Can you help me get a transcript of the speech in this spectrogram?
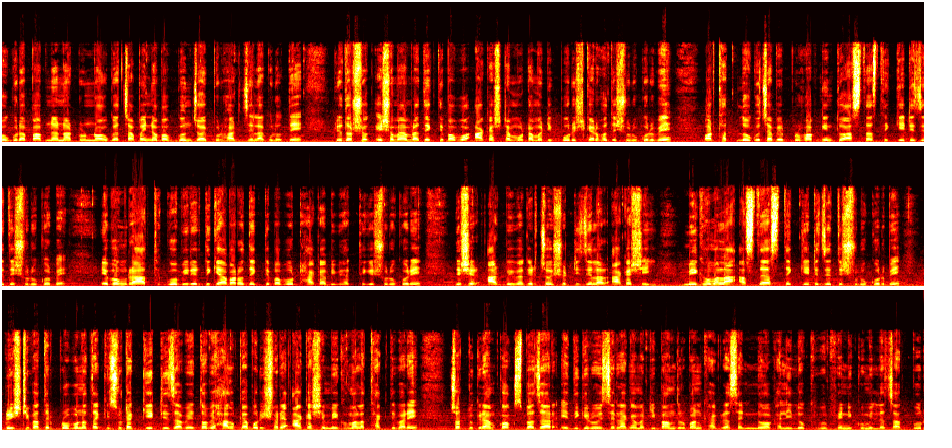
বগুড়া, পাবনা, নাটোর, নওগাঁ, চাঁপাইনবাবগঞ্জ, জয়পুরহাট জেলাগুলোতে প্রিয় দর্শক, এ সময় আমরা দেখতে পাবো আকাশটা মোটামুটি পরিষ্কার হতে শুরু করবে। অর্থাৎ লঘুচাপের প্রভাব কিন্তু আস্তে আস্তে কেটে যেতে শুরু করবে। এবং রাত গভীরের দিকে আবারও দেখতে পাবো ঢাকা বিভাগ থেকে শুরু করে দেশের আট বিভাগের চৌষট্টি জেলার আকাশেই মেঘমালা আস্তে আস্তে কেটে যেতে শুরু করবে। বৃষ্টিপাতের প্রবণতা কিছুটা কেটে যাবে, তবে হালকা পরিসরে আকাশে মেঘমালা থাকতে পারে। চট্টগ্রাম, কক্সবাজার, এদিকে রয়েছে রাঙামাটি, বান্দরবান, খাগড়াছড়ি, নোয়াখালী, লক্ষ্মীপুর, ফেনী, কুমিল্লা, চাঁদপুর,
